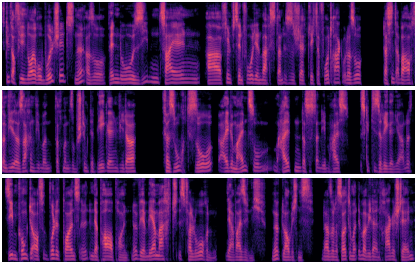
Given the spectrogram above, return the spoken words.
Es gibt auch viel Neuro-Bullshit. Ne? Also, wenn du sieben Zeilen, äh, 15 Folien machst, dann ist es ein schlechter Vortrag oder so. Das sind aber auch dann wieder Sachen, wie man, dass man so bestimmte Regeln wieder versucht, so allgemein zu halten, dass es dann eben heißt, es gibt diese Regeln ja. Ne? Sieben Punkte auf Bullet Points in der PowerPoint. Ne? Wer mehr macht, ist verloren. Ja, weiß ich nicht. Ne? Glaube ich nicht. Also das sollte man immer wieder in Frage stellen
